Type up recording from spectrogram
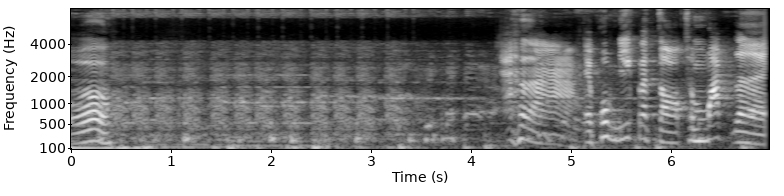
โอ้อ่าไอพวกนี้กระจอกชะมัดเลย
